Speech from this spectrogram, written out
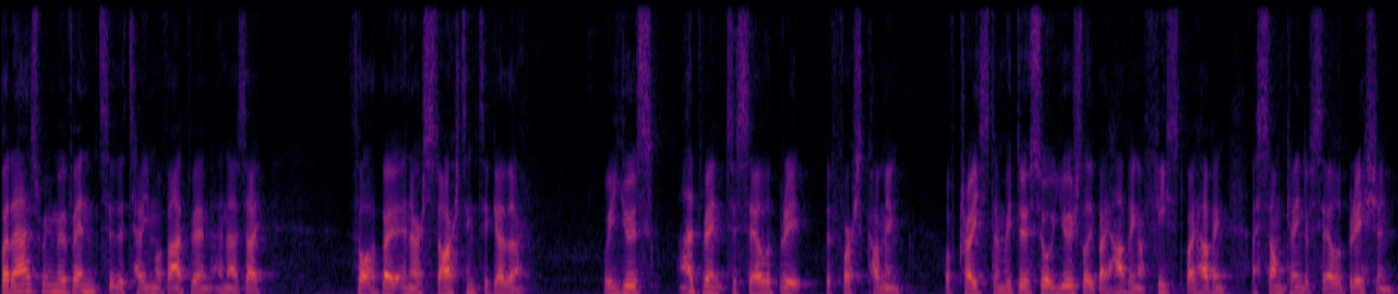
But as we move into the time of Advent, and as I thought about in our starting together, we use Advent to celebrate the first coming of Christ, and we do so usually by having a feast, by having a, some kind of celebration.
